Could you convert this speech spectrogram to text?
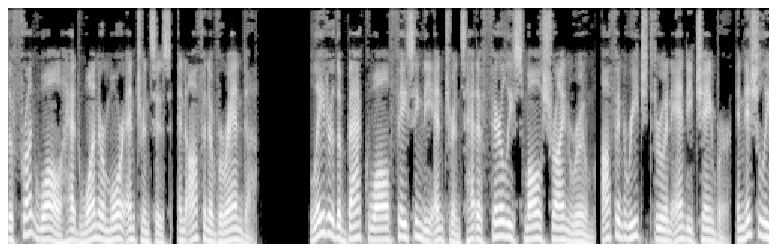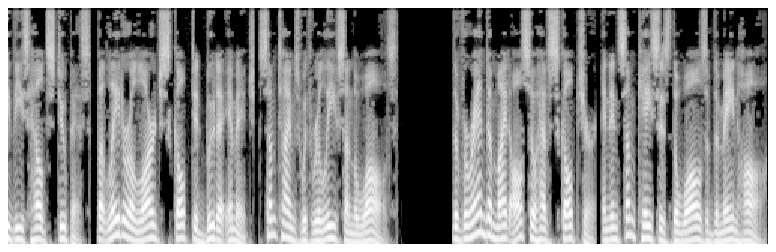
The front wall had one or more entrances, and often a veranda. Later the back wall facing the entrance had a fairly small shrine room, often reached through an ante-chamber. Initially these held stupas, but later a large sculpted Buddha image, sometimes with reliefs on the walls. The veranda might also have sculpture, and in some cases the walls of the main hall.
